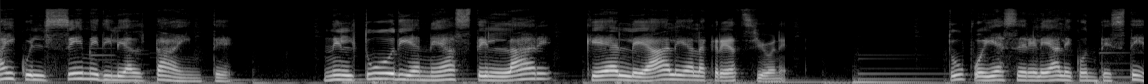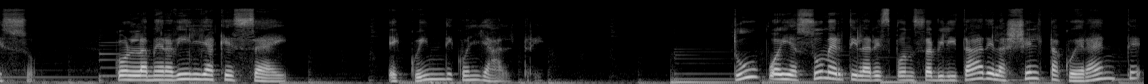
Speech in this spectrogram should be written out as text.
hai quel seme di lealtà in te, nel tuo DNA stellare che è leale alla creazione. Tu puoi essere leale con te stesso, con la meraviglia che sei e quindi con gli altri. Tu puoi assumerti la responsabilità della scelta coerente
